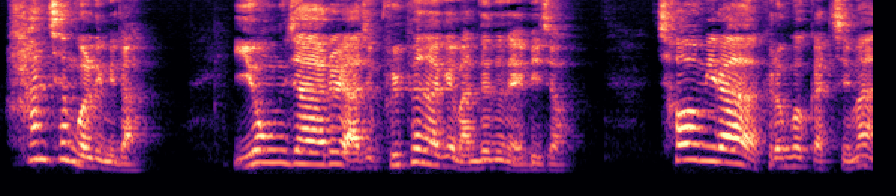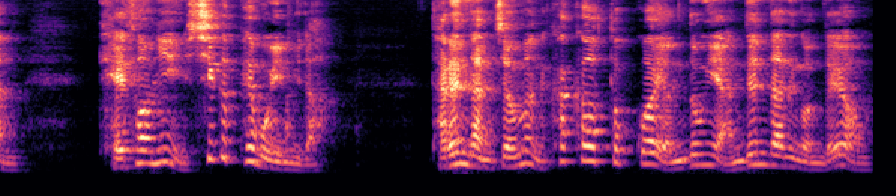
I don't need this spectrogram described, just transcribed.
한참 걸립니다. 이용자를 아주 불편하게 만드는 앱이죠. 처음이라 그런 것 같지만 개선이 시급해 보입니다. 다른 단점은 카카오톡과 연동이 안 된다는 건데요.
